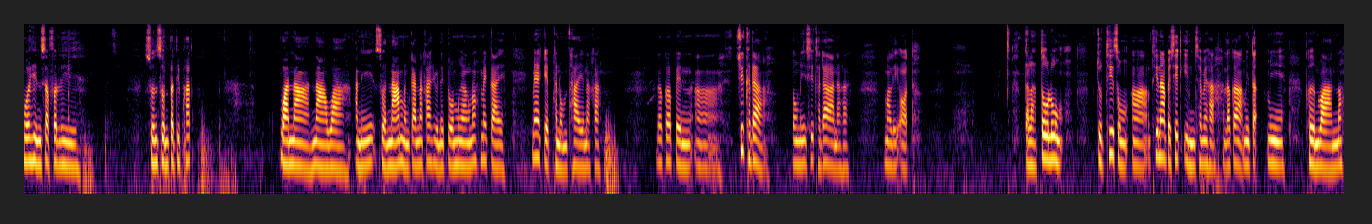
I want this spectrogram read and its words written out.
หัวหินซัฟฟารีสวนสนปฏิพัฒน์วานานาวา อันนี้สวนน้ำเหมือนกันนะคะ อยู่ในตัวเมืองเนาะไม่ไกล แม่เก็บขนมไทยนะคะ แล้วก็เป็นอ่าชิคาดา ตรงนี้ชิคาดานะคะ มาริออตตลาดโต้รุ่ง จุดที่สมอ่าที่น่าไปเช็คอินใช่ไหมคะ แล้วก็มีตะมีเพลินวานเนาะ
